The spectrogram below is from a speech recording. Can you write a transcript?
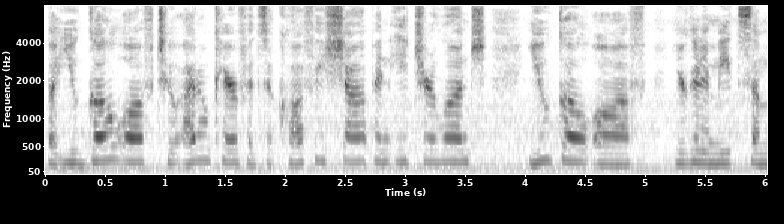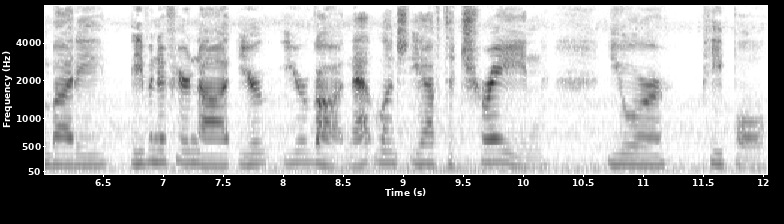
But you go off to, I don't care if it's a coffee shop and eat your lunch. You go off, you're going to meet somebody. Even if you're not, you're, you're gone. That lunch, you have to train your people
